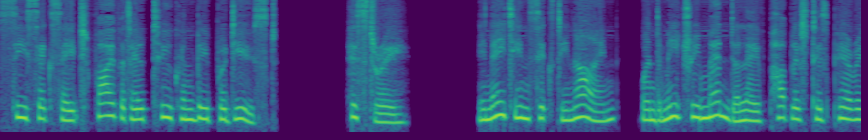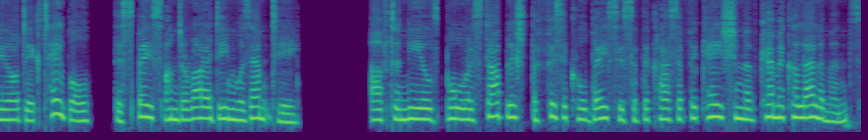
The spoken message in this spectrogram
C6H5 at O2 can be produced. History In 1869, when Dmitry Mendeleev published his periodic table, the space under iodine was empty. After Niels Bohr established the physical basis of the classification of chemical elements,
